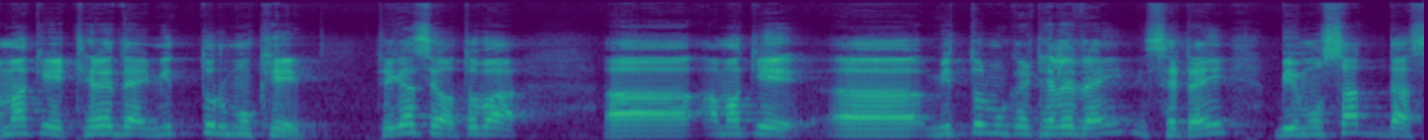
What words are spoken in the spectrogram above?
আমাকে ঠেলে দেয় মৃত্যুর মুখে, ঠিক আছে? অথবা আমাকে মৃত্যুর মুখে ঠেলে দেয়, সেটাই বি মুসাদ্দাস।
